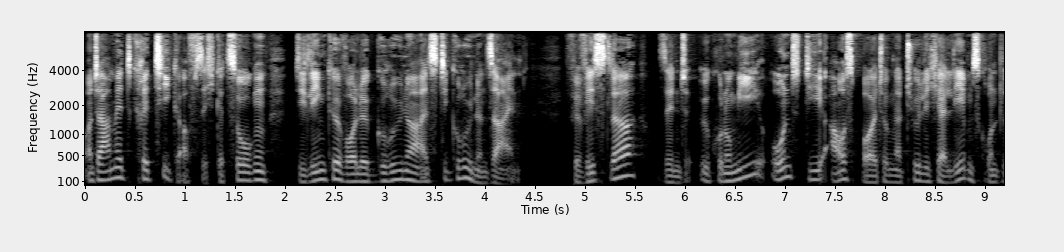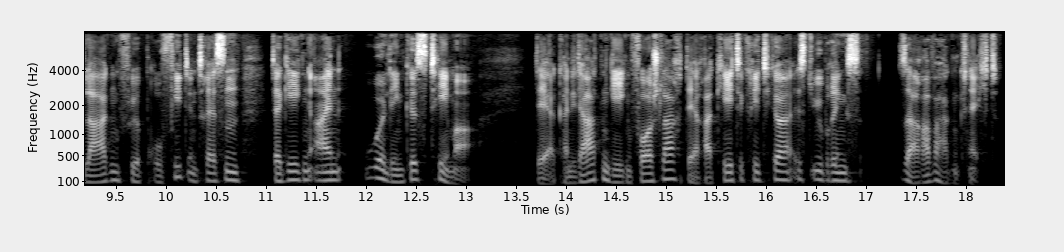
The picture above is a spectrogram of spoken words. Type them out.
und damit Kritik auf sich gezogen, die Linke wolle grüner als die Grünen sein. Für Wissler sind Ökonomie und die Ausbeutung natürlicher Lebensgrundlagen für Profitinteressen dagegen ein urlinkes Thema. Der Kandidatengegenvorschlag der Raketekritiker ist übrigens Sarah Wagenknecht.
